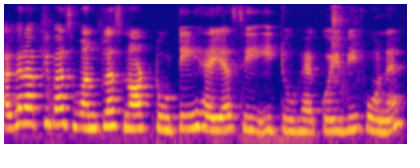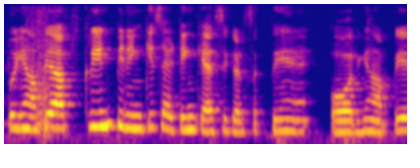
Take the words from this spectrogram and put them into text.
अगर आपके पास One Plus Nord two T है या सी ई टू है, कोई भी फ़ोन है तो यहाँ पे आप स्क्रीन पिनिंग की सेटिंग कैसे कर सकते हैं और यहाँ पे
